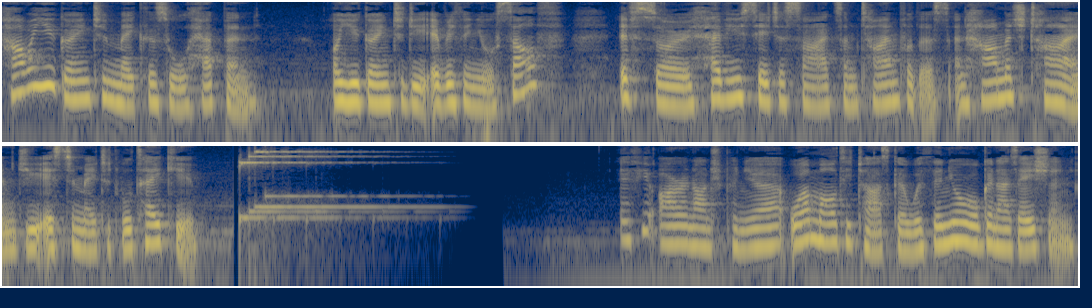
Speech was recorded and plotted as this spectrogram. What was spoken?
How are you going to make this all happen? Are you going to do everything yourself? If so, have you set aside some time for this and how much time do you estimate it will take you? If you are an entrepreneur or a multitasker within your organization,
